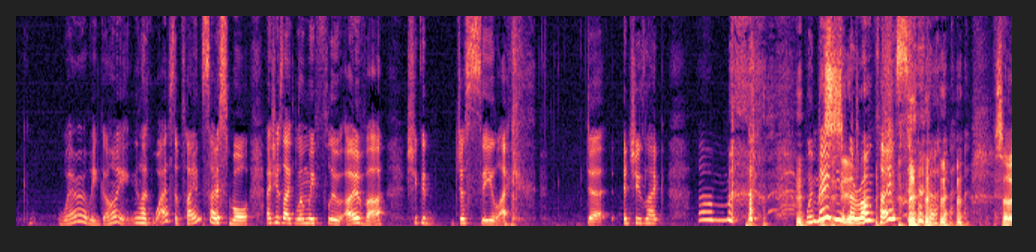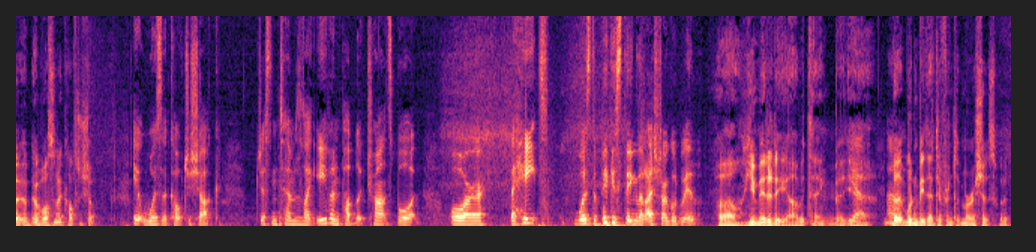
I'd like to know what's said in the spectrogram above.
where are we going? Like, why is the plane so small? And she's like, when we flew over, she could just see like dirt. And she's like, um, we may be in the it. wrong place. So it wasn't a culture shock? it was a culture shock, just in terms of like even public transport or the heat was the biggest thing that I struggled with. Well, humidity, I would think, but yeah. yeah. but it Um, wouldn't be that different to Mauritius, would it?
